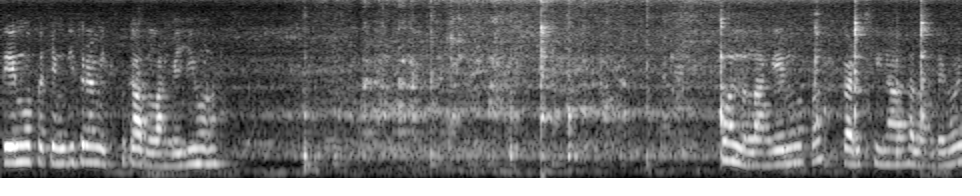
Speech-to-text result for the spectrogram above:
ਤੇ ਇਹਨੂੰ ਆਪਾਂ ਚੰਗੀ ਤਰ੍ਹਾਂ ਮਿਕਸ ਕਰ ਲਾਂਗੇ ਜੀ ਹੁਣ। ਭੁੰਨ ਲਾਂਗੇ ਇਹਨੂੰ ਆਪਾਂ, ਕੜਛੀ ਨਾਲ ਹਲਾਉਂਦੇ ਹੋਏ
